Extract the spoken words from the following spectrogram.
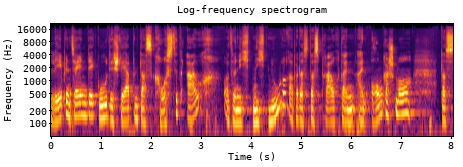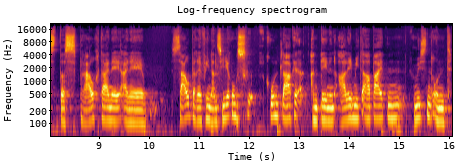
Lebensende, gutes Sterben, das kostet auch. also nicht, nicht nur, aber das, das braucht ein, ein Engagement, das, das braucht eine, eine saubere Finanzierungsgrundlage, an denen alle mitarbeiten müssen. Und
